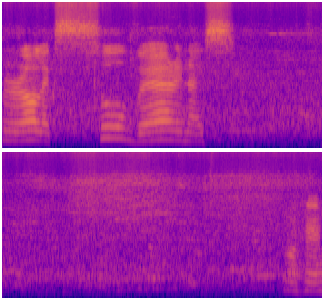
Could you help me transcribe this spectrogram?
Rolex, so very nice. Okay.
